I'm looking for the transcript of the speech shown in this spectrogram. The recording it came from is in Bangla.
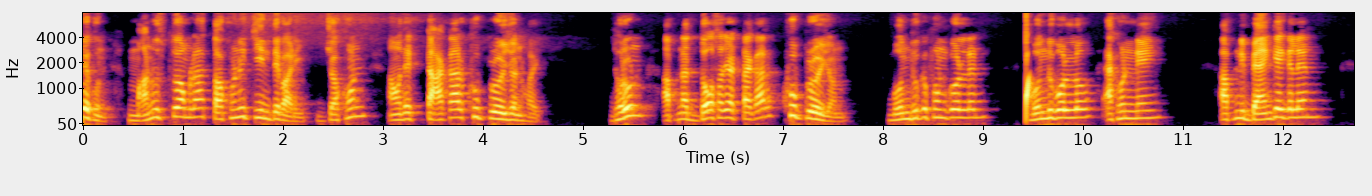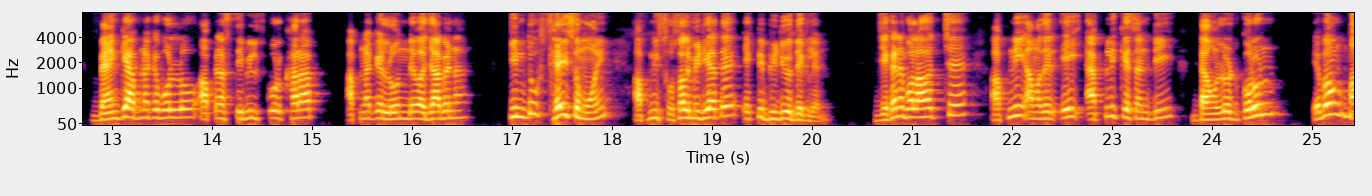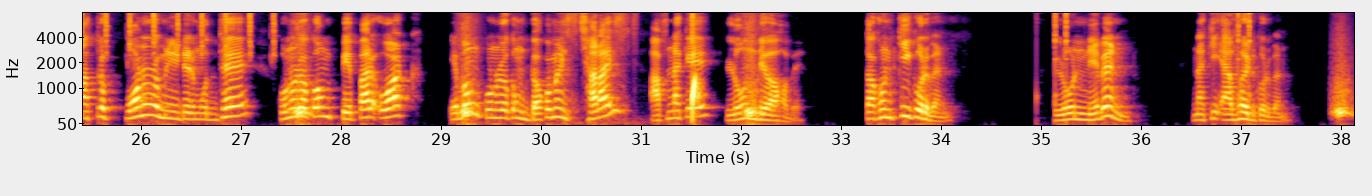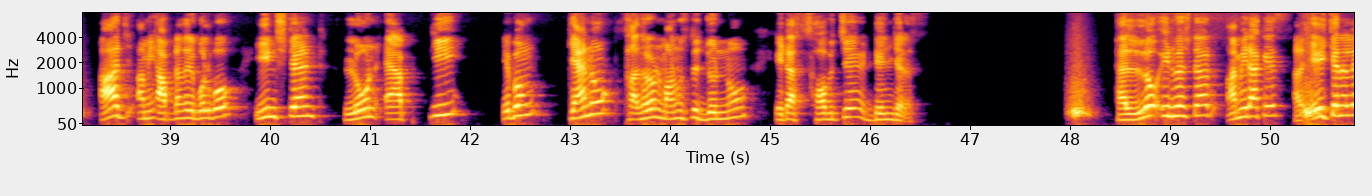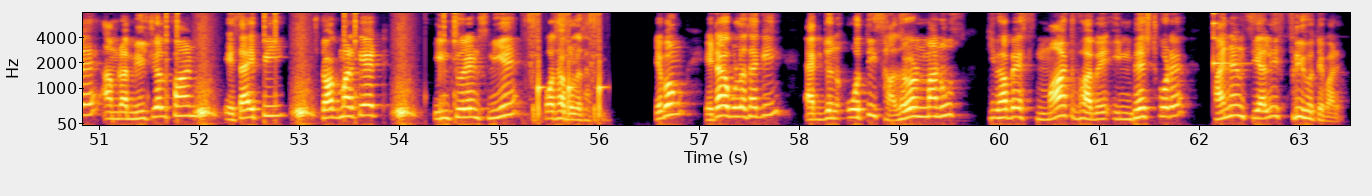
দেখুন, মানুষ তো আমরা তখনই চিনতে পারি যখন আমাদের টাকার খুব প্রয়োজন হয়। ধরুন, আপনার দশ হাজার টাকার খুব প্রয়োজন। বন্ধুকে ফোন করলেন, বন্ধু বলল, এখন নেই। আপনি ব্যাংকে গেলেন, ব্যাংকে আপনাকে বলল, আপনার সিভিল স্কোর খারাপ, আপনাকে লোন দেওয়া যাবে না। কিন্তু সেই সময় আপনি সোশ্যাল মিডিয়াতে একটি ভিডিও দেখলেন, যেখানে বলা হচ্ছে, আপনি আমাদের এই অ্যাপ্লিকেশনটি ডাউনলোড করুন এবং মাত্র পনেরো মিনিটের মধ্যে কোনো রকম পেপার ওয়ার্ক এবং কোনো রকম ডকুমেন্টস ছাড়াই আপনাকে লোন দেওয়া হবে। তখন কি করবেন? লোন নেবেন নাকি অ্যাভয়েড করবেন? আজ আমি আপনাদের বলব ইনস্ট্যান্ট লোন অ্যাপ কি এবং কেন সাধারণ মানুষদের জন্য এটা সবচেয়ে ডেঞ্জারাস হ্যালো ইনভেস্টর আমি রাকেশ। আর এই চ্যানেলে আমরা mutual fund SIP stock market insurance নিয়ে কথা বলে থাকি। এবং এটাও বলে থাকি একজন অতি সাধারণ মানুষ কীভাবে স্মার্টভাবে ইনভেস্ট করে ফাইন্যান্সিয়ালি ফ্রি হতে পারে।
